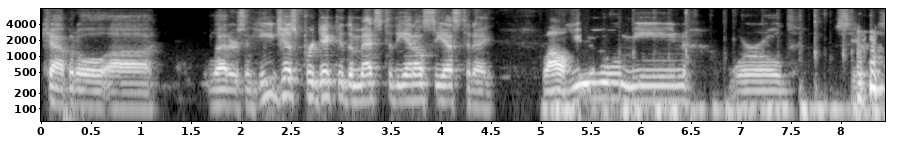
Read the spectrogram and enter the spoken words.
capital uh letters, and he just predicted the Mets to the NLCS today. Wow. You mean World Series.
